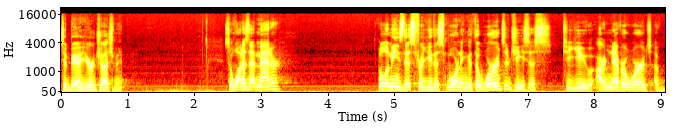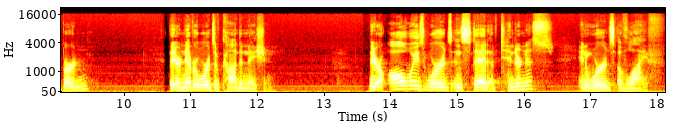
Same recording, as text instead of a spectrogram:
to bear your judgment. So, what does that matter? Well, it means this for you this morning that the words of Jesus to you are never words of burden, they are never words of condemnation. They are always words instead of tenderness and words of life.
